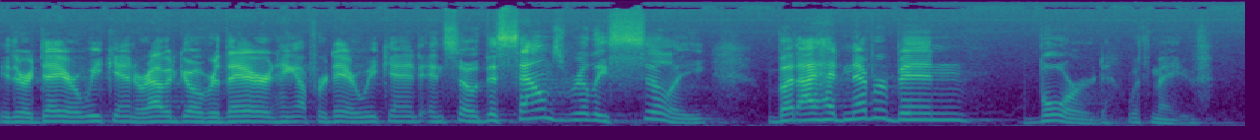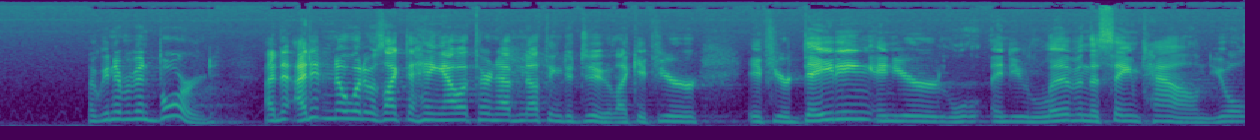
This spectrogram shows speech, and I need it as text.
either a day or a weekend, or I would go over there and hang out for a day or weekend. And so this sounds really silly, but I had never been bored with Maeve. Like we've never been bored. I, I didn't know what it was like to hang out with her and have nothing to do. Like if you're if you're dating and you're and you live in the same town, you'll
